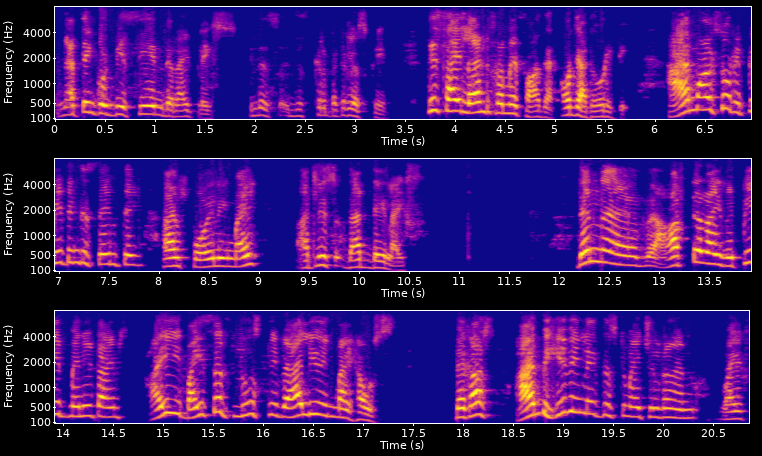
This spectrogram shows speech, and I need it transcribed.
nothing could be seen in the right place in this, in this particular screen. This I learned from my father or the authority. I am also repeating the same thing. I am spoiling my at least that day life. Then uh, after I repeat many times, I myself lose the value in my house because I am behaving like this to my children and wife.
